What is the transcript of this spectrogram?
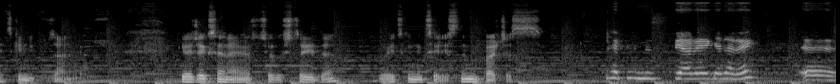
etkinlik düzenliyoruz. Gelecek senaryosu çalıştayı da bu etkinlik serisinin bir parçası. hepimiz bir araya gelerek e,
